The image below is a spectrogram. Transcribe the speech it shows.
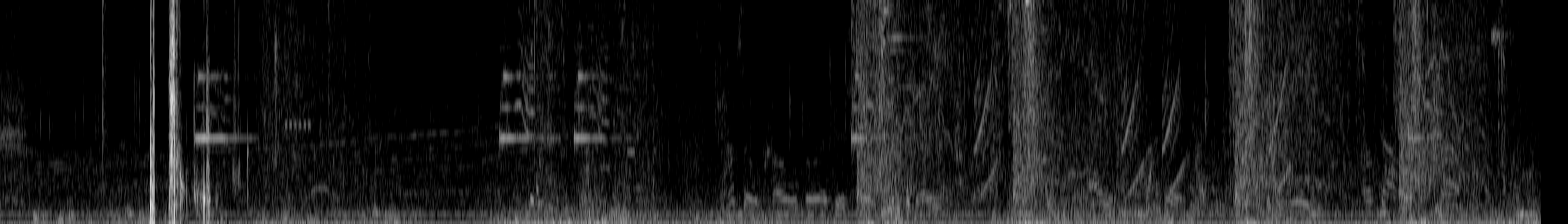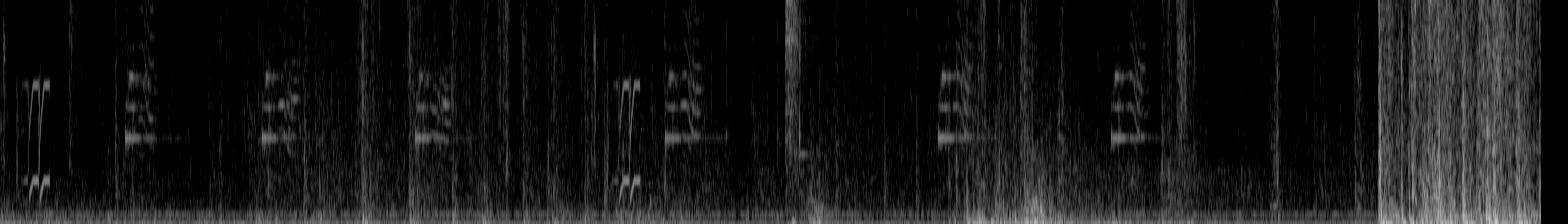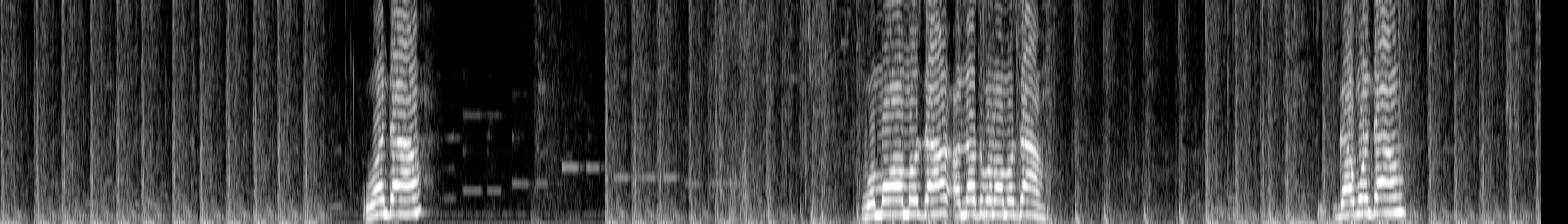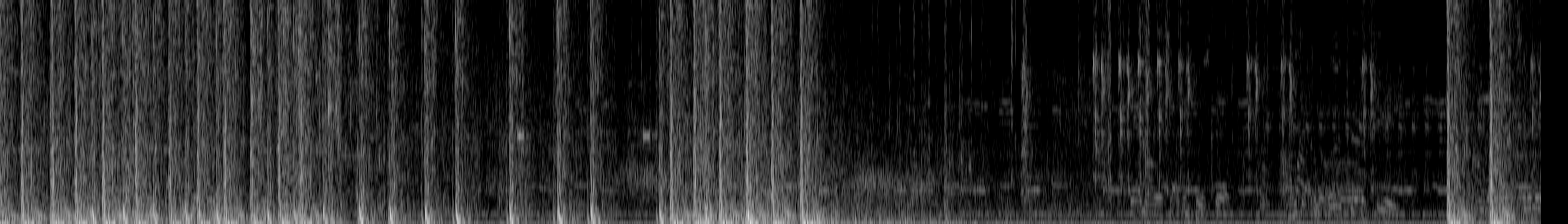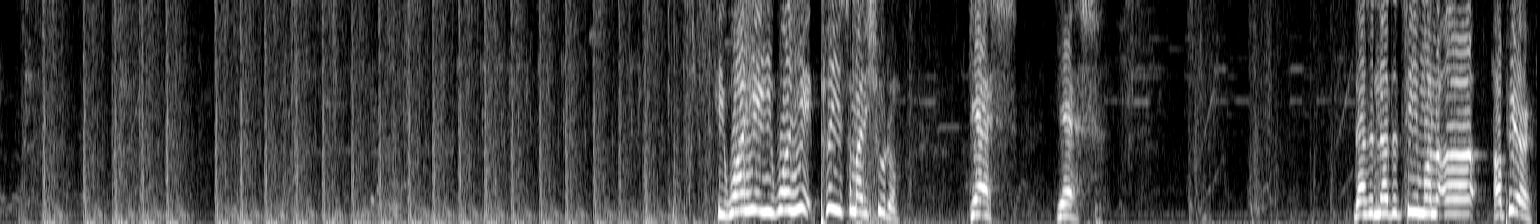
One down. One more almost down. Another one almost down. Got one down. Damn, I wish I could push that. I ain't got no, uh, shit. He one hit. One hit. Please, somebody shoot him. Yes. Yes. That's another team on the uh up here.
